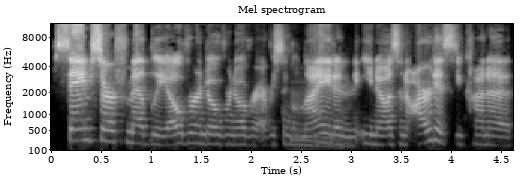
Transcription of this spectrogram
same surf medley over and over and over every single Mm. night and you know as an artist you kind of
